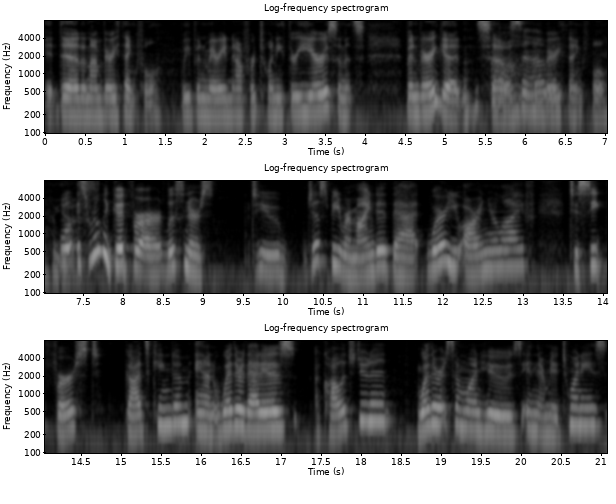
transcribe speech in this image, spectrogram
it did and I'm very thankful. We've been married now for 23 years and it's been very good. So Awesome. I'm very thankful. Well, it's really good for our listeners to just be reminded that where you are in your life, to seek first God's kingdom, and whether that is a college student, whether it's someone who's in their mid 20s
